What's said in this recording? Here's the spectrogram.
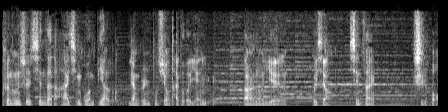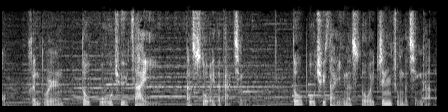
可能是现在的爱情观变了，两个人不需要太多的言语。当然呢，也会想，现在是否很多人。都不去在意那所谓的感情了，都不去在意那所谓珍重的情感了，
